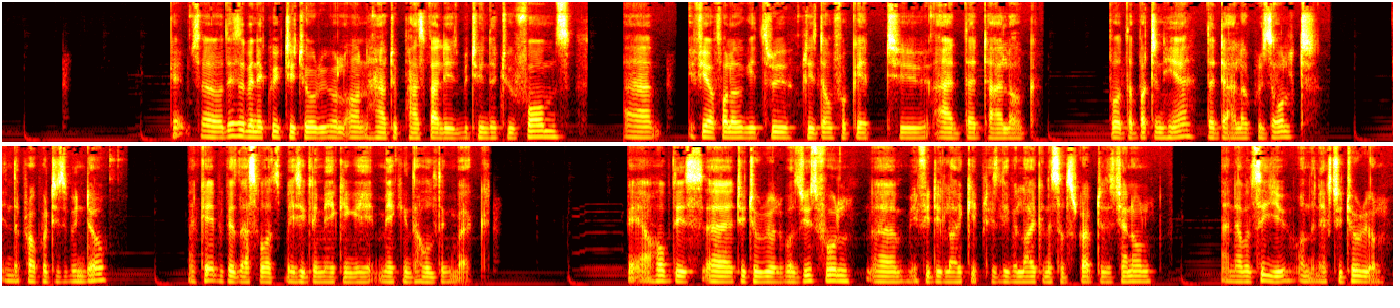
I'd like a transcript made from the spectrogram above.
Okay so this has been a quick tutorial on how to pass values between the two forms. Uh, if you are following it through please don't forget to add the dialog for the button here the dialog result in the properties window. Okay because that's what's basically making it making the whole thing back okay i hope this uh, tutorial was useful. Um, if you did like it please leave a like and a subscribe to the channel. And i will see you on the next tutorial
